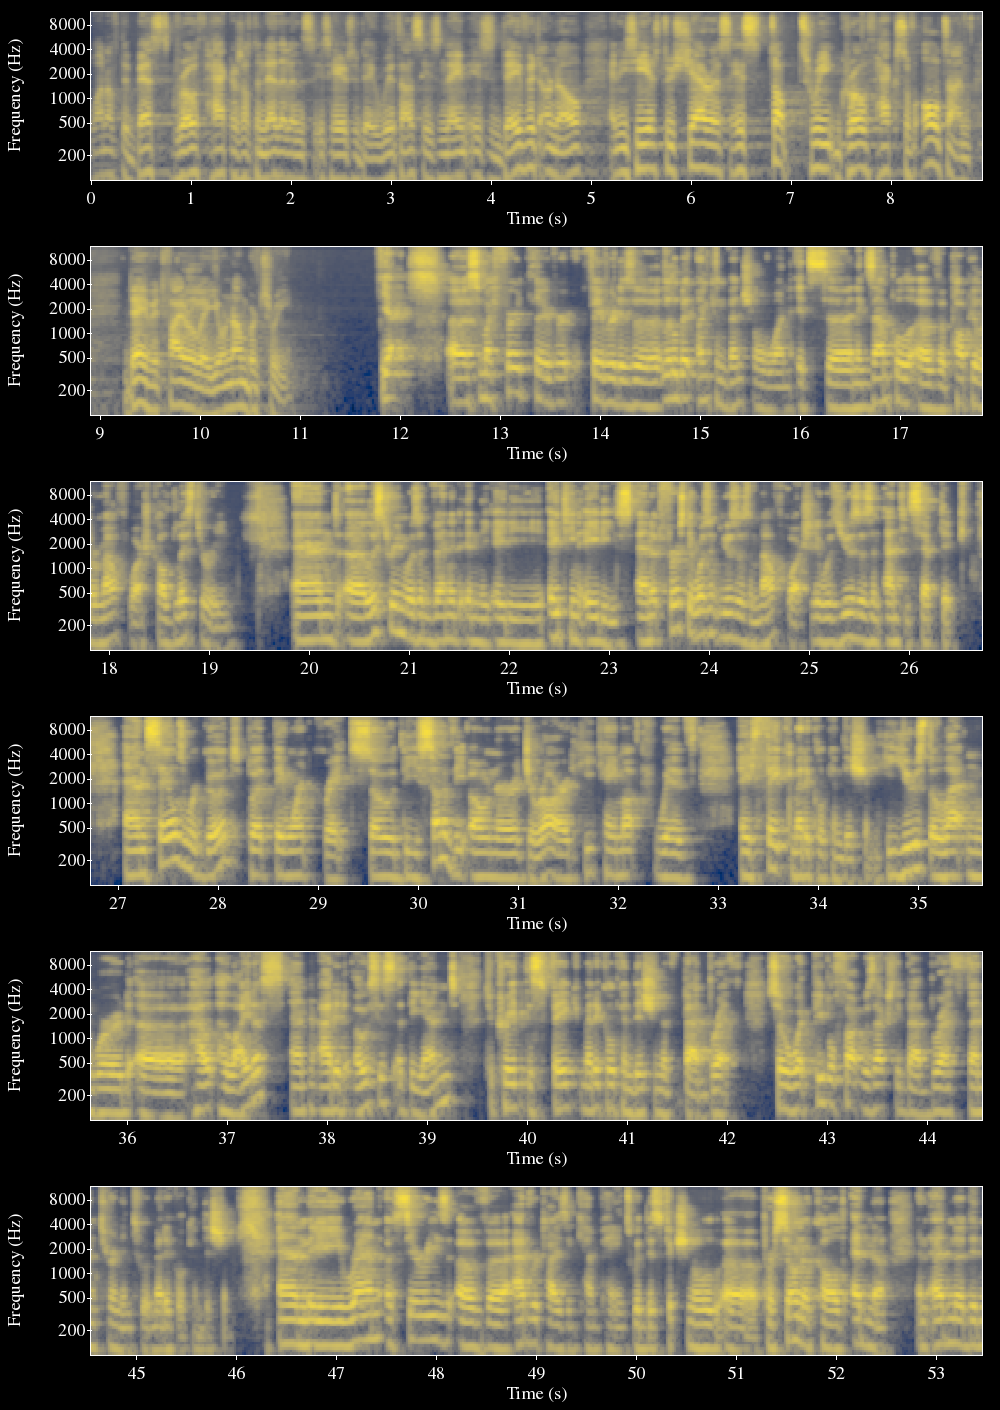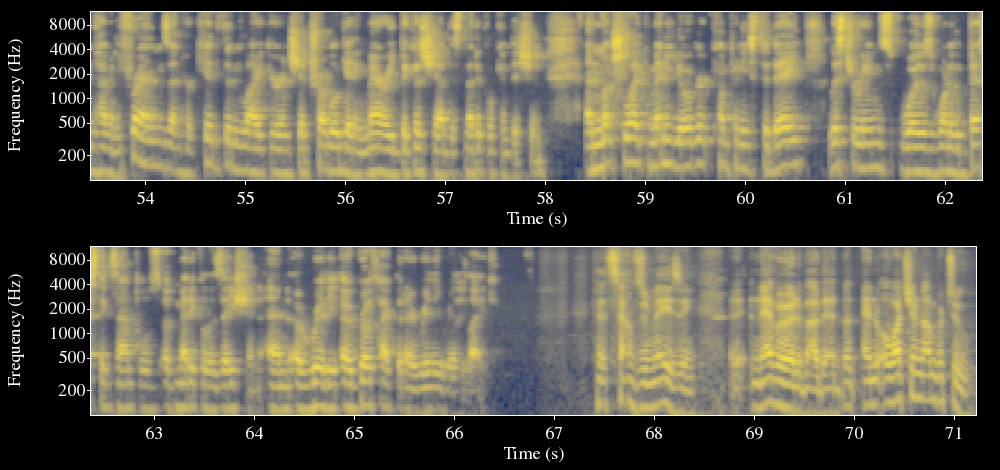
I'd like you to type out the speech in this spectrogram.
One of the best growth hackers of the Netherlands is here today with us. His name is David Arnoux and he's here to share us his top three growth hacks of all time. David, fire away, your number three. Yeah, uh, so my third favorite, favorite is a little bit unconventional one. It's uh, an example of a popular mouthwash called Listerine. And uh, Listerine was invented in the 80, 1880s. And at first it wasn't used as a mouthwash, it was used as an antiseptic. And sales were good, but they weren't great. So the son of the owner, Gerard, he came up with a fake medical condition. He used the Latin word uh, halitus and added osis at the end to create this fake medical condition of bad bad breath. So what people thought was actually bad breath then turned into a medical condition. And they ran a series of uh, advertising campaigns with this fictional uh, persona called Edna. And Edna didn't have any friends and her kids didn't like her and she had trouble getting married because she had this medical condition. And much like many yogurt companies today, Listerine's was one of the best examples of medicalization and a really a growth hack that I really, really like. That sounds amazing. Never heard about that. But and what's your number two?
